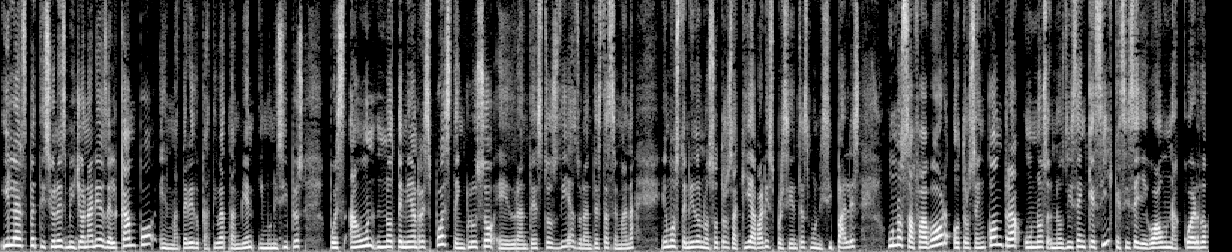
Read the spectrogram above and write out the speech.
y las peticiones millonarias del campo en materia educativa también y municipios, pues aún no tenían respuesta. Incluso eh, durante estos días, durante esta semana, hemos tenido nosotros aquí a varios presidentes municipales, unos a favor, otros en contra, unos nos dicen que sí, que sí se llegó a un acuerdo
